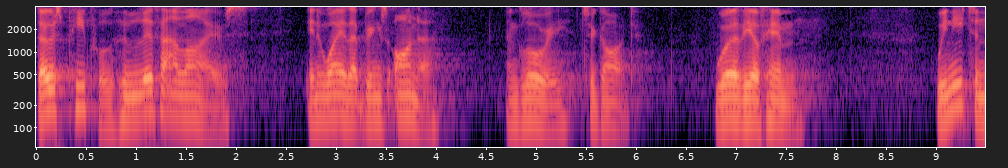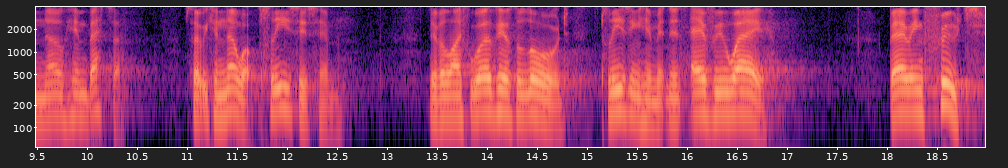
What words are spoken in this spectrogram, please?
those people who live our lives in a way that brings honor and glory to God, worthy of Him. We need to know Him better so that we can know what pleases Him. Live a life worthy of the Lord, pleasing Him in every way, bearing fruit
